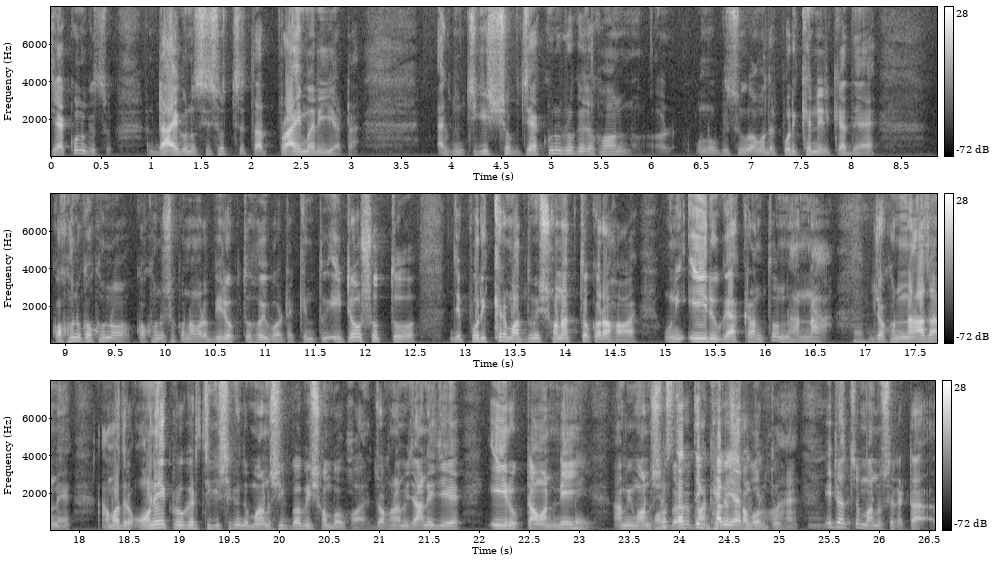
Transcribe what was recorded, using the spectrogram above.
যে কোনো কিছু ডায়াগনোসিস হচ্ছে তার প্রাইমারি ইয়াটা। একজন চিকিৎসক যে কোনো রোগে যখন কোনো কিছু আমাদের পরীক্ষা নিরীক্ষা দেয় কখনো কখনো কখনো কখনো আমরা বিরক্ত হই বটে। কিন্তু এটাও সত্য যে পরীক্ষার মাধ্যমে শনাক্ত করা হয় উনি এই রোগে আক্রান্ত না না। যখন না জানে আমাদের অনেক রোগের চিকিৎসা কিন্তু মানসিকভাবেই সম্ভব হয়। যখন আমি জানি যে এই রোগটা আমার নেই। আমি মানসিকভাবে সবল হ্যাঁ। এটা হচ্ছে মানুষের একটা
